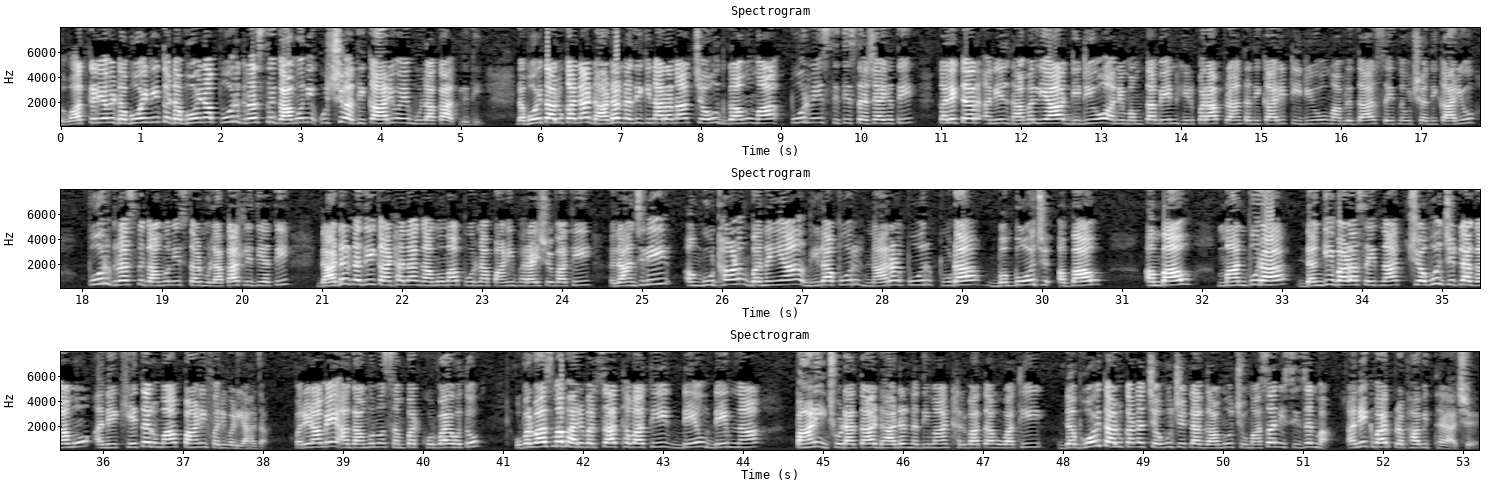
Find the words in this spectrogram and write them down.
તો વાત કરીએ હવે ડભોઈની, તો ડભોઈના પૂરગ્રસ્ત ગામોની ઉચ્ચ અધિકારીઓએ મુલાકાત લીધી. ડભોઈ તાલુકાના ઢાઢર નદી કિનારાના ચૌદ ગામોમાં પૂરની સ્થિતિ સર્જાઈ હતી. કલેક્ટર અનિલ ધામલિયા, ડીડીઓ અને મમતાબેન હિરપરા પ્રાંત અધિકારી, ટીડીઓ, મામલતદાર સહિતના ઉચ્ચ અધિકારીઓ પૂરગ્રસ્ત ગામોની સ્થળ મુલાકાત લીધી હતી. ઢાઢર નદી કાંઠાના ગામોમાં પૂરના પાણી ભરાઈ જવાથી રાંજલી, અંગુઠણ, બનૈયા, ભીલાપુર, નારણપુર, પુડા બંબોજ અબાવ, અંબાવ, માનપુરા, ડંગીવાડા સહિતના ચૌદ જેટલા ગામો અને ખેતરોમાં પાણી ફરી વળ્યા હતા. પરિણામે આ ગામોનો સંપર્ક ખોરવાયો હતો. ઉપરવાસમાં ભારે વરસાદ થવાથી દેવ ડેમના પાણી છોડાતા ઢાઢર નદીમાં ઠલવાતા હોવાથી ડભોઈ તાલુકાના ચૌદ જેટલા ગામો ચોમાસાની સિઝનમાં અનેકવાર પ્રભાવિત થયા છે.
